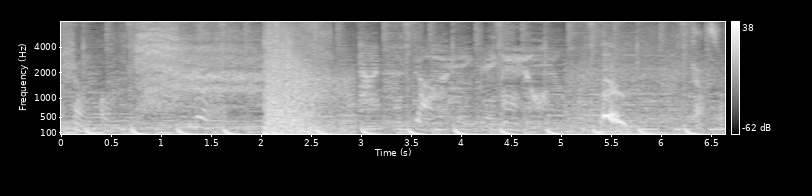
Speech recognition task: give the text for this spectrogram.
Sciocco. Time Cazzo,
